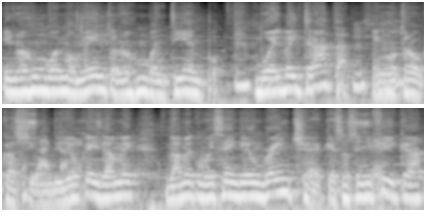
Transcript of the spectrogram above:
y no es un buen momento, no es un buen tiempo. Vuelve y trata en otra ocasión. Dile, ok, dame, dame como dice en inglés, un rain check. Eso significa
